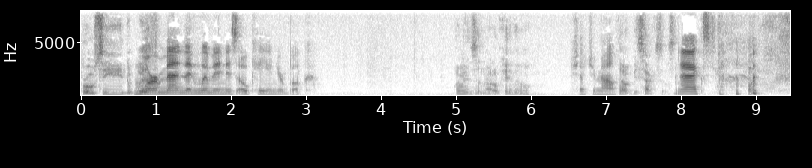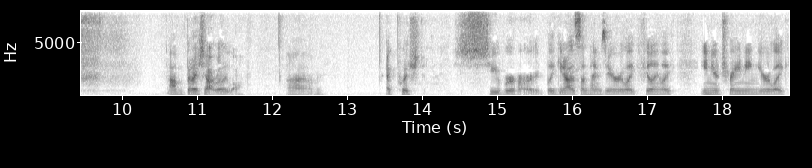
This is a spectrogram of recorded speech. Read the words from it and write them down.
proceed with. more men than women is okay in your book. I mean, is it not okay though? Shut your mouth. That would be sexist. Next. um, but I shot really well. Um, I pushed super hard. Like you know, how sometimes you're like feeling like in your training, you're like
